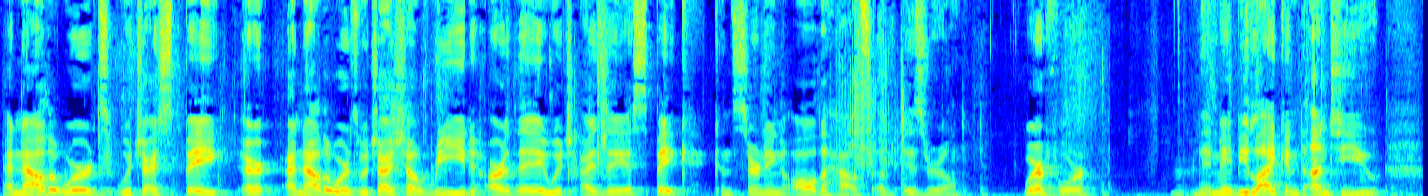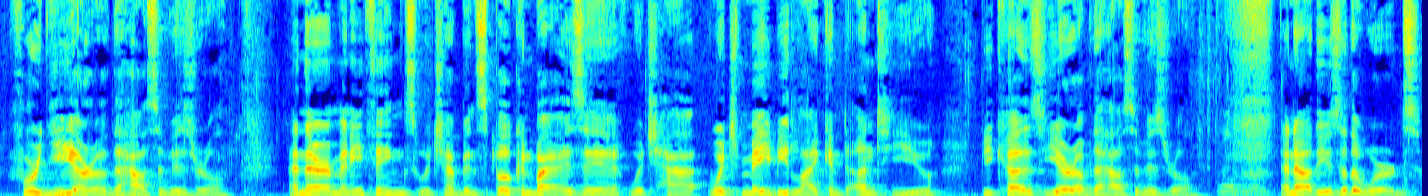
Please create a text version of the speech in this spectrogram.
And now the words which I spake, er, and now the words which I shall read are they which Isaiah spake concerning all the house of Israel. Wherefore they may be likened unto you, for ye are of the house of Israel. And there are many things which have been spoken by Isaiah, which ha- which may be likened unto you, because ye are of the house of Israel. And now these are the words:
